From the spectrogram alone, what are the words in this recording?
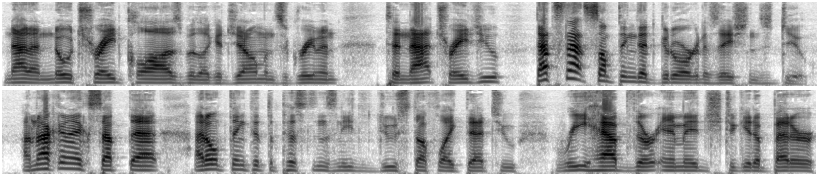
not a no trade clause, but like a gentleman's agreement to not trade you. That's not something that good organizations do. I'm not going to accept that. I don't think that the Pistons need to do stuff like that to rehab their image to get a better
